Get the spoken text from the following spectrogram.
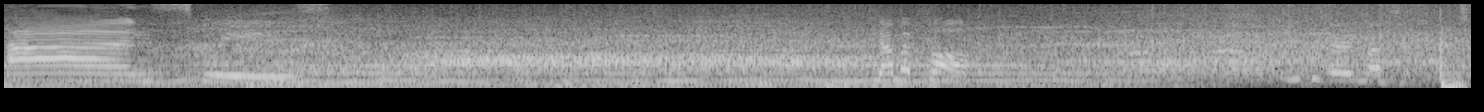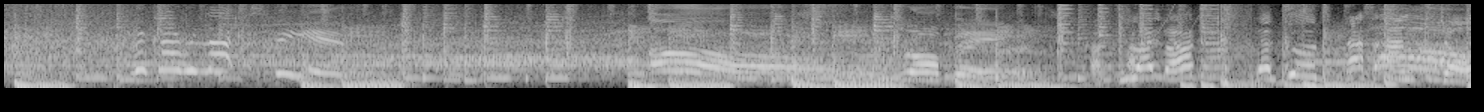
and squeeze. Namapaw. Thank you much. Look how relaxed he is. Oh, Robbie. You like that? They're good. That's Ant's dog.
